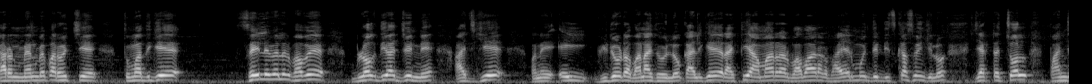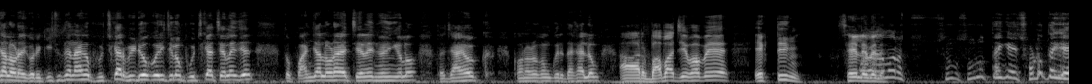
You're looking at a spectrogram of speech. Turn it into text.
কারণ মেন ব্যাপার হচ্ছে তোমাদিকে সেই লেভেলের ভাবে ব্লগ দেওয়ার জন্যে আজকে মানে এই ভিডিওটা বানাইতে হইল। কালকে রাতে আমার আর বাবার আর ভাইয়ের মধ্যে ডিসকাস হয়েছিল যে একটা চল পাঞ্জা লড়াই করি। কিছুদিন আগে ফুচকার ভিডিও করেছিলাম ফুচকা চ্যালেঞ্জের তো পাঞ্জা লড়াইয়ের চ্যালেঞ্জ হয়ে গেল। তো যাই হোক কোনো রকম করে দেখাইলাম। আর বাবা যেভাবে অ্যাক্টিং সেই লেভেলে শুরু থেকে ছোট থেকে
